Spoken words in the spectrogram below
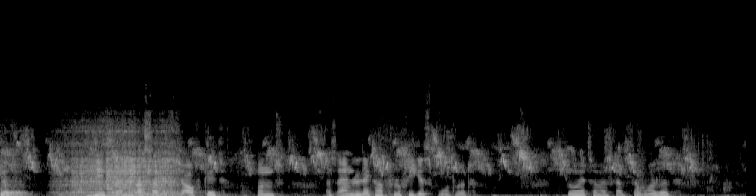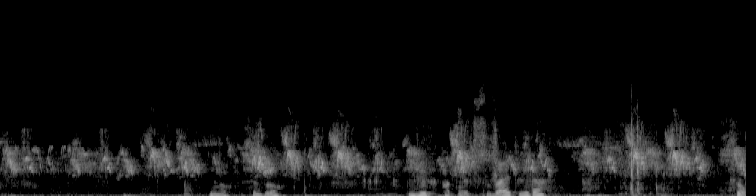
die Hefe im Wasser richtig aufgeht und es ein lecker fluffiges Brot wird. So, jetzt haben wir das Ganze zerbröselt. Hier noch ein bisschen so. Die Hefe packen wir jetzt zur Seite wieder. So.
